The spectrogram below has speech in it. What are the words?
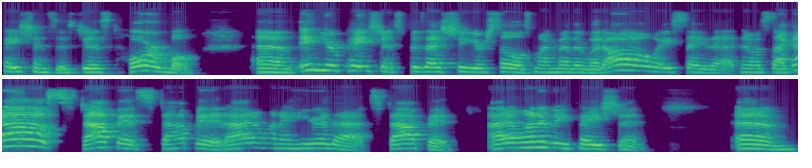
Patience is just horrible. Um, in your patience possess you your souls. My mother would always say that. And I was like, oh, stop it, stop it. I don't want to hear that. Stop it. I don't want to be patient. Um,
